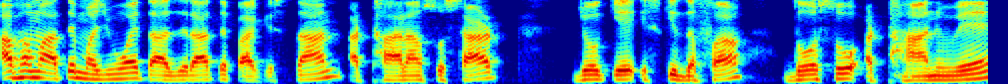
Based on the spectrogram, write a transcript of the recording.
اب ہم آتے مجموعہ تعزیرات پاکستان اٹھارہ سو ساٹھ، جو کہ اس کی دفعہ دو سو اٹھانوے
